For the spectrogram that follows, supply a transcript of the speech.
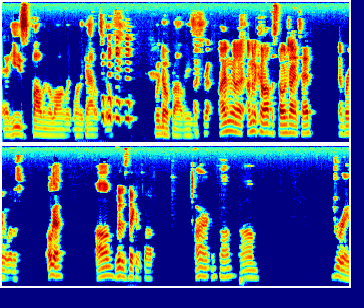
and he's following along like one of the cattle with no problem. He's I forgot- I'm gonna I'm gonna cut off the stone giant's head and bring it with us okay. Um, with his dick in his mouth. all right, no problem. Um, you're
